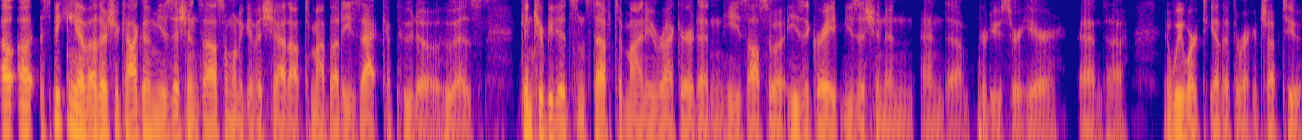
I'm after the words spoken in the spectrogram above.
Oh, uh, speaking of other Chicago musicians, I also want to give a shout out to my buddy Zach Caputo, who has contributed some stuff to my new record, and he's also a, he's a great musician and and uh, producer here, and uh, and we work together at the record shop too.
